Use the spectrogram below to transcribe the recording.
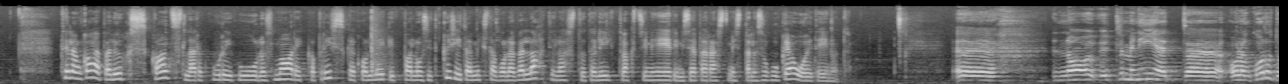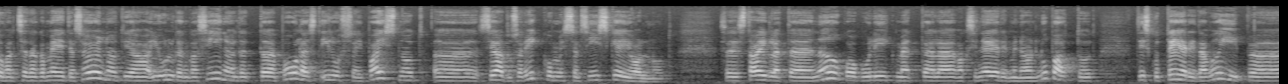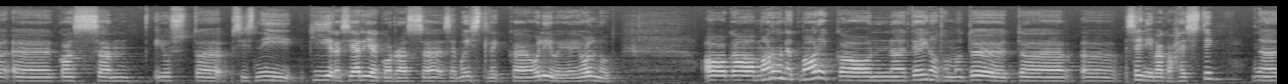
Teil on kahepeal üks kantsler, kurikuulus Marika Priske, kolleegid palusid küsida, miks ta pole veel lahti lastud eliitvaktsineerimise pärast, mis talle sugugi au ei teinud? Äh, no ütleme nii, et äh, olen korduvalt seda ka meedias öelnud ja julgen ka siin öelda, et tõepoolest ilus ei paistnud äh,, seaduse rikkumist seal siiski ei olnud, sest haiglate nõukogu liikmetele vaktsineerimine on lubatud diskuteerida võib, äh, kas ähm, just äh, siis nii kiires järjekorras äh, see mõistlik oli või ei olnud. aga ma arvan, et Marika on teinud oma tööd seni väga hästi.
